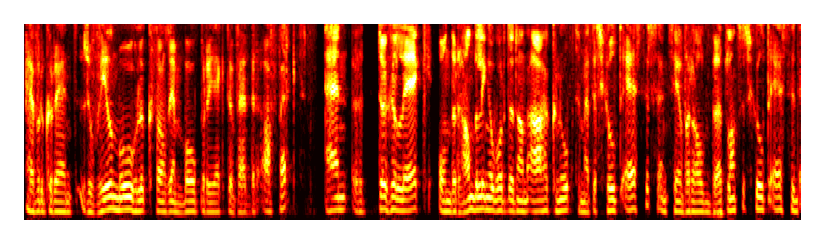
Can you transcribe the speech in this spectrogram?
Evergrande zoveel mogelijk van zijn bouwprojecten verder afwerkt. En uh, tegelijk onderhandelingen worden dan aangeknoopt met de schuldeisers. En het zijn vooral buitenlandse schuldeisers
